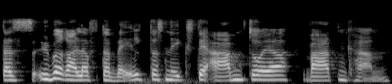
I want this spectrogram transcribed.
dass überall auf der Welt das nächste Abenteuer warten kann.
